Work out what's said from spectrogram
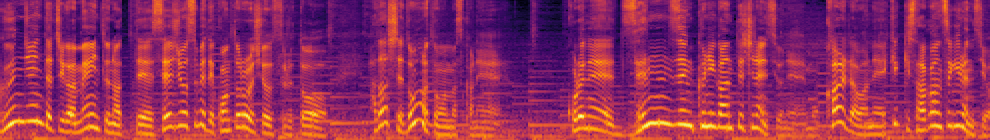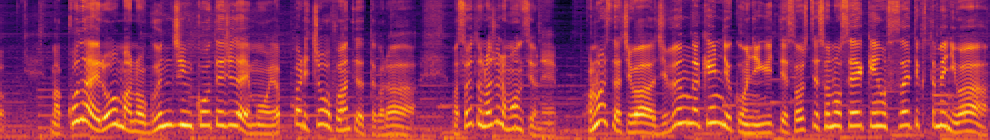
軍人たちがメインとなって政治を全てコントロールしようとすると果たしてどうなると思いますかね？これね全然国が安定しないんですよね。もう彼らはね結構盛んすぎるんですよ。まあ、古代ローマの軍人皇帝時代もやっぱり超不安定だったから、まあ、それと同じようなもんですよね。この人たちは自分が権力を握ってそしてその政権を支えていくためには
